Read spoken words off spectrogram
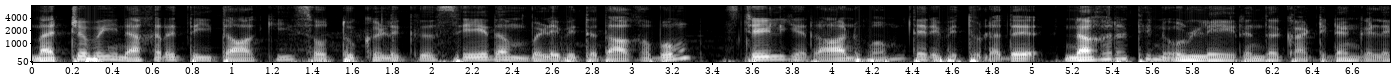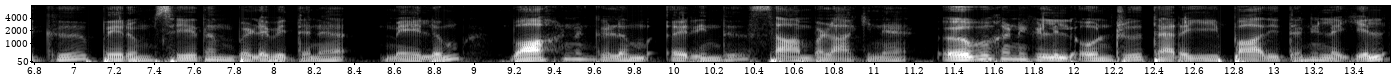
மற்றவை நகரத்தை தாக்கி சொத்துக்களுக்கு சேதம் விளைவித்ததாகவும் ஸ்டேலிய ராணுவம் தெரிவித்துள்ளது. நகரத்தின் உள்ளே இருந்த கட்டிடங்களுக்கு பெரும் சேதம் விளைவித்தன. மேலும் வாகனங்களும் எரிந்து சாம்பலாகின. ஏவுகணைகளில் ஒன்று தரையை பாதித்த நிலையில்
